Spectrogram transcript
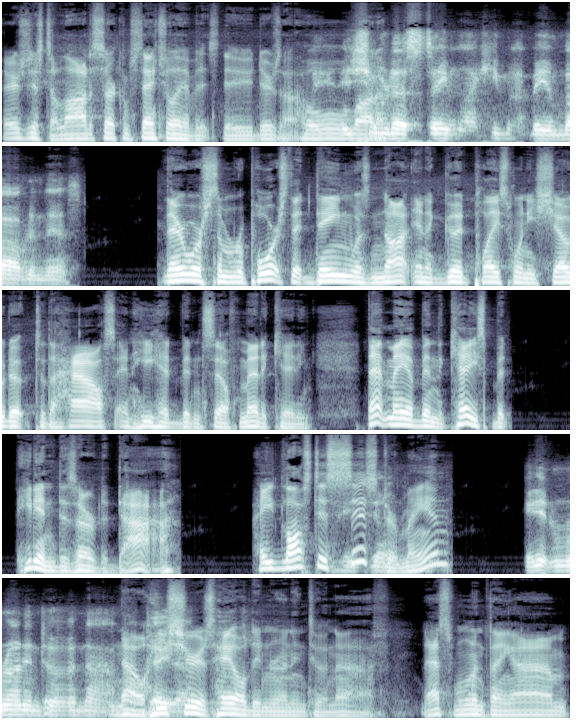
There's just a lot of circumstantial evidence, dude. There's a whole it lot sure of does seem like he might be involved in this. There were some reports that Dean was not in a good place when he showed up to the house and he had been self medicating. That may have been the case, but he didn't deserve to die. He lost his He sister, man. He didn't run into a knife. No, he that. sure as hell didn't run into a knife. That's one thing I'm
